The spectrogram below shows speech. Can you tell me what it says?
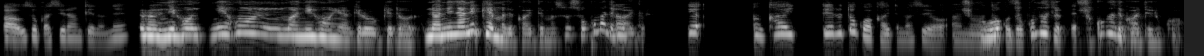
か嘘か知らんけどね。うん、日本、日本は日本やけど、けど、何々県まで書いてます？そこまで書いてる？いや、書いてるとこは書いてますよ。あの、どこどこまで、そこまで書いてるか？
